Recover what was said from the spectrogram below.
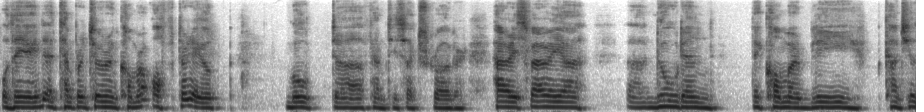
Och det, temperaturen kommer oftare upp mot uh, 56 grader. Här i Sverige, uh, Norden, det kommer bli kanske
